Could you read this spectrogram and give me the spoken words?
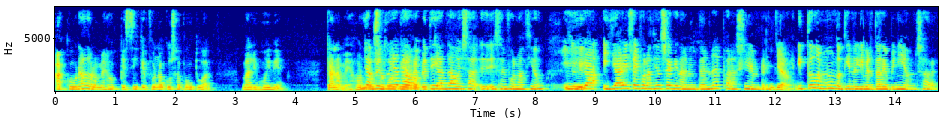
has cobrado, a lo mejor que sí, que fue una cosa puntual, vale, muy bien. que a lo mejor Ya, no se pero tú ya volvía a dado, repetir. ya has dado esa, esa información y... Y- ya, y ya esa información se queda en internet para siempre. Ya, Y todo el mundo tiene libertad de opinión, ¿sabes?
